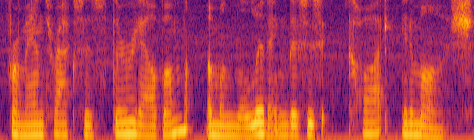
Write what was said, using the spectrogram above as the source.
From Anthrax's third album, Among the Living, this is Caught in a Mosh.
